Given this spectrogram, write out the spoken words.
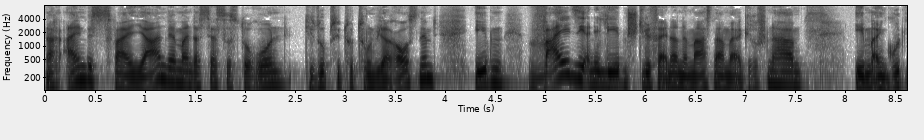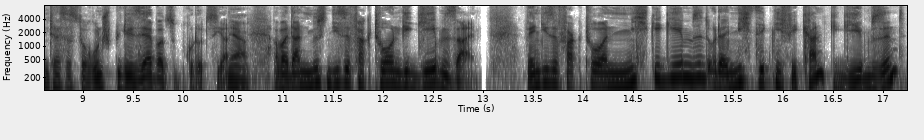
nach ein bis zwei Jahren, wenn man das Testosteron, die Substitution wieder rausnimmt, eben weil Sie eine lebensstilverändernde Maßnahme ergriffen haben, eben einen guten Testosteronspiegel selber zu produzieren. Ja. Aber dann müssen diese Faktoren gegeben sein. Wenn diese Faktoren nicht gegeben sind oder nicht signifikant gegeben sind,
